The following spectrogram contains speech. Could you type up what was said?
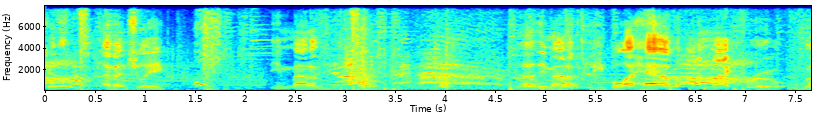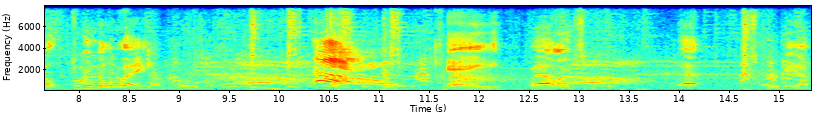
Because eventually, the amount of uh, the amount of people I have on my crew will dwindle away. Ow! Okay. Well, I'm screwed. That screwed me up.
